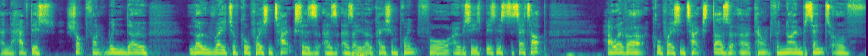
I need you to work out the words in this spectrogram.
and have this shopfront window low rate of corporation tax as, as, as a location point for overseas business to set up. However, corporation tax does account for 9% of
